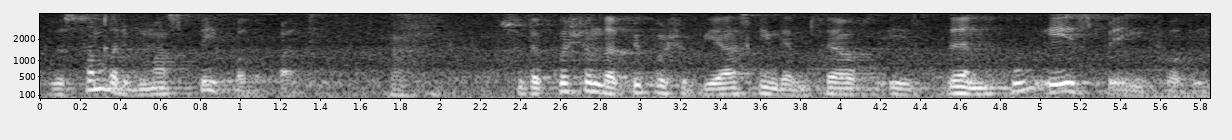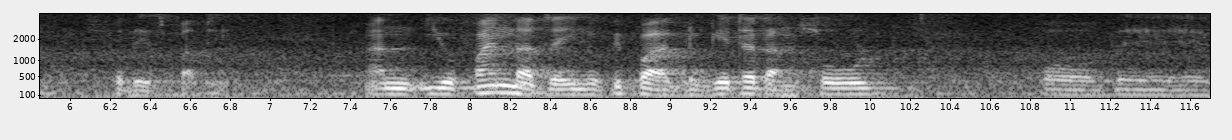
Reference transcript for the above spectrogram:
Because somebody must pay for the party. Mm-hmm. So the question that people should be asking themselves is then who is paying for the for this party? And you find that uh, you know people are aggregated and sold, or the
